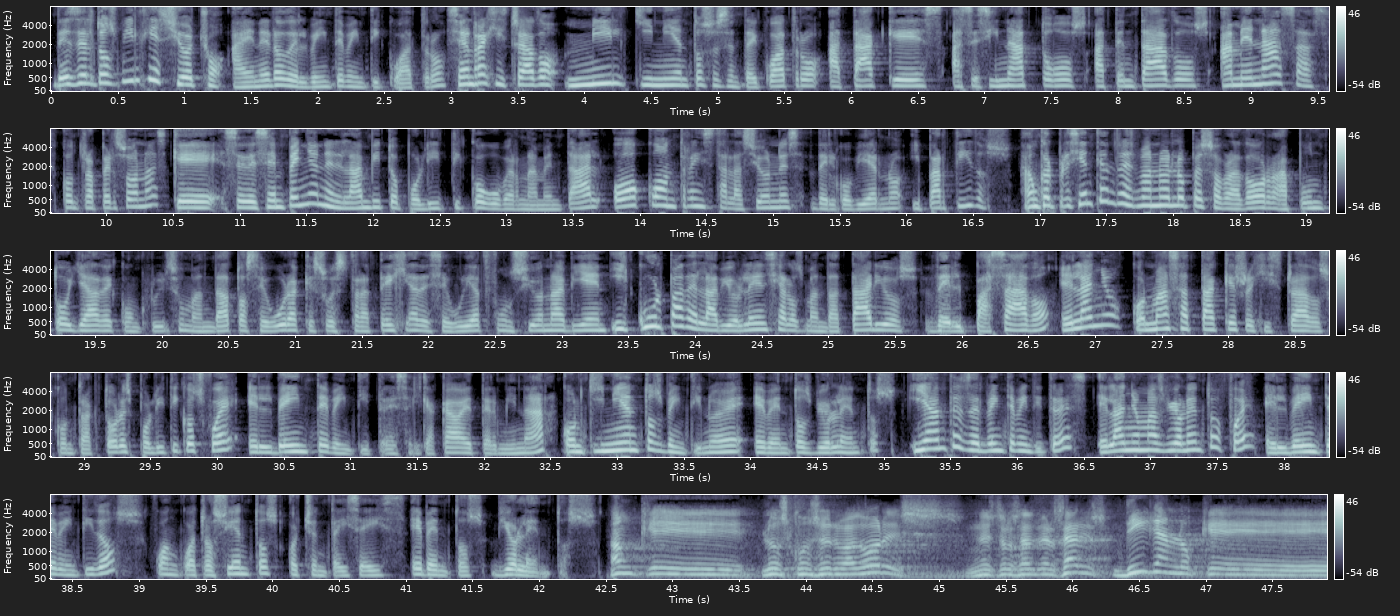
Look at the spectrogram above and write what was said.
Desde el 2018 a enero del 2024 se han registrado 1.564 ataques, asesinatos, atentados, amenazas contra personas que se desempeñan en el ámbito político, gubernamental o contra instalaciones del gobierno y partidos. Aunque el presidente Andrés Manuel López Obrador, a punto ya de concluir su mandato, asegura que su estrategia de seguridad funciona bien y culpa de la violencia a los mandatarios del pasado, el año con más ataques registrados contra actores políticos fue el 2023, el que acaba de terminar, con 529 eventos violentos. Y antes del 2023, el año más violento fue el 2022, con 486 eventos violentos. Aunque los conservadores, nuestros adversarios, digan lo que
